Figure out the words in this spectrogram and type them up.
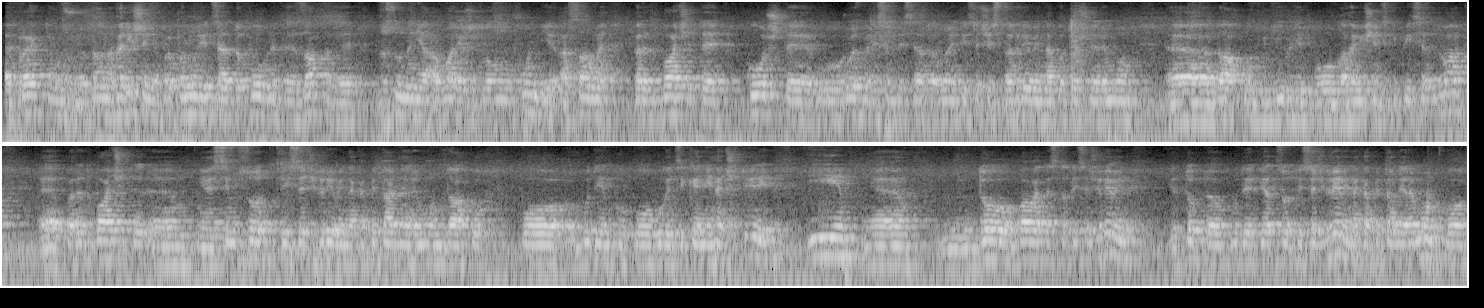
Проектом даного рішення пропонується доповнити заходи засунення аварії в житловому фонді, а саме передбачити кошти у розмірі 71 тисячі 100 гривень на поточний ремонт е, даху будівлі по Благовіщенській 52, е, передбачити е, 700 тисяч гривень на капітальний ремонт даху по будинку по вулиці Кеніга 4 і е, додати 100 тисяч гривень, тобто буде 500 тисяч гривень на капітальний ремонт по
